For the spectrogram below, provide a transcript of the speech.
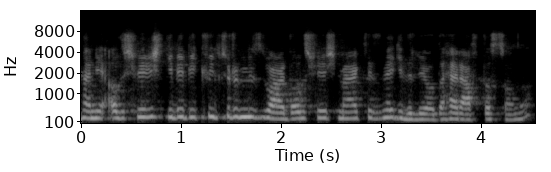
hani alışveriş gibi bir kültürümüz vardı. Alışveriş merkezine gidiliyordu her hafta sonu.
